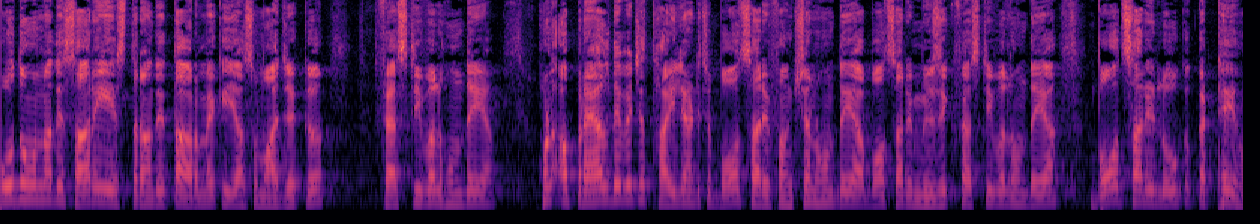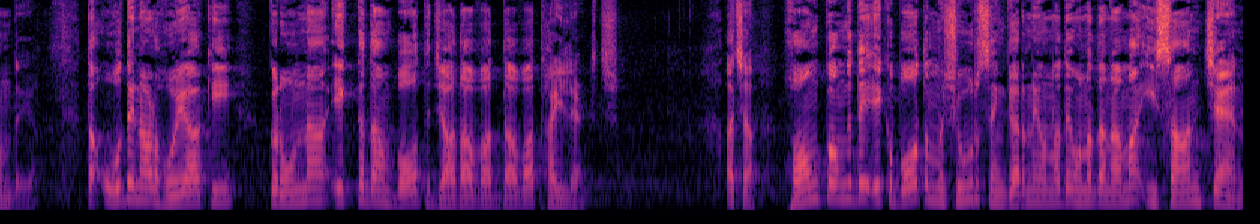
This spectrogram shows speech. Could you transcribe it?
ਉਦੋਂ ਉਹਨਾਂ ਦੇ ਸਾਰੇ ਇਸ ਤਰ੍ਹਾਂ ਦੇ ਧਾਰਮਿਕ ਜਾਂ ਸਮਾਜਿਕ ਫੈਸਟੀਵਲ ਹੁੰਦੇ ਆ। ਹੁਣ ਅਪ੍ਰੈਲ ਦੇ ਵਿੱਚ ਥਾਈਲੈਂਡ 'ਚ ਬਹੁਤ ਸਾਰੇ ਫੰਕਸ਼ਨ ਹੁੰਦੇ ਆ, ਬਹੁਤ ਸਾਰੇ 뮤직 ਫੈਸਟੀਵਲ ਹੁੰਦੇ ਆ, ਬਹੁਤ ਸਾਰੇ ਲੋਕ ਇਕੱਠੇ ਹੁੰਦੇ ਆ। ਤਾਂ ਉਹਦੇ ਨਾਲ ਹੋਇਆ ਕਿ? ਕਰੋਨਾ ਇੱਕਦਮ ਬਹੁਤ ਜ਼ਿਆਦਾ ਵੱਧਦਾ ਵਾ ਥਾਈਲੈਂਡ 'ਚ। ਅੱਛਾ ਹਾਂਗਕਾਂਗ ਦੇ ਇੱਕ ਬਹੁਤ ਮਸ਼ਹੂਰ ਸਿੰਗਰ ਨੇ ਉਹਨਾਂ ਦੇ, ਉਹਨਾਂ ਦਾ ਨਾਮ ਆ ਈਸਾਨ ਚੈਨ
